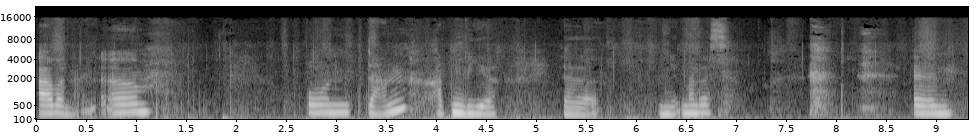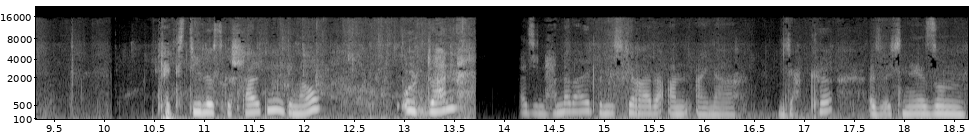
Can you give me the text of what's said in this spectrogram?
Aber nein. Ähm, und dann hatten wir, äh, wie nennt man das? ähm, textiles Gestalten, genau. Und dann, also in Handarbeit bin ich gerade an einer Jacke. Also ich nähe so einen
